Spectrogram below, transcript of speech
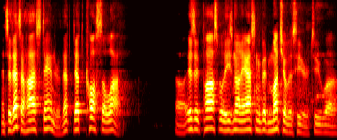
and say that's a high standard. That, that costs a lot. Uh, is it possible that he's not asking a bit much of us here to, uh,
